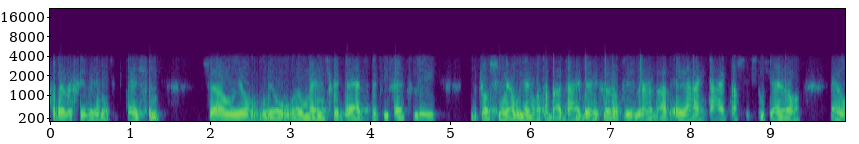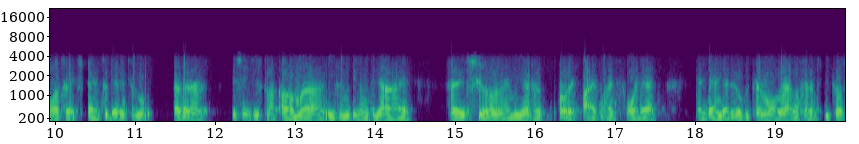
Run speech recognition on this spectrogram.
photography with an interpretation. So we'll we'll we'll manage with that, but eventually, because you know we are not about diabetic retinopathy, we're about AI diagnostics in general, and we want to expand today into other diseases, glaucoma, even beyond the eye, very soon. And we have a product pipeline for that and then that will become more relevant because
